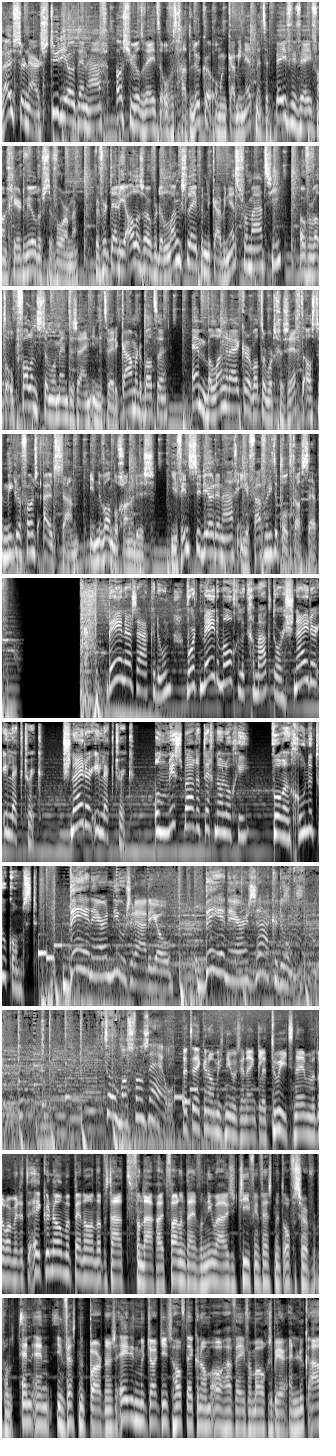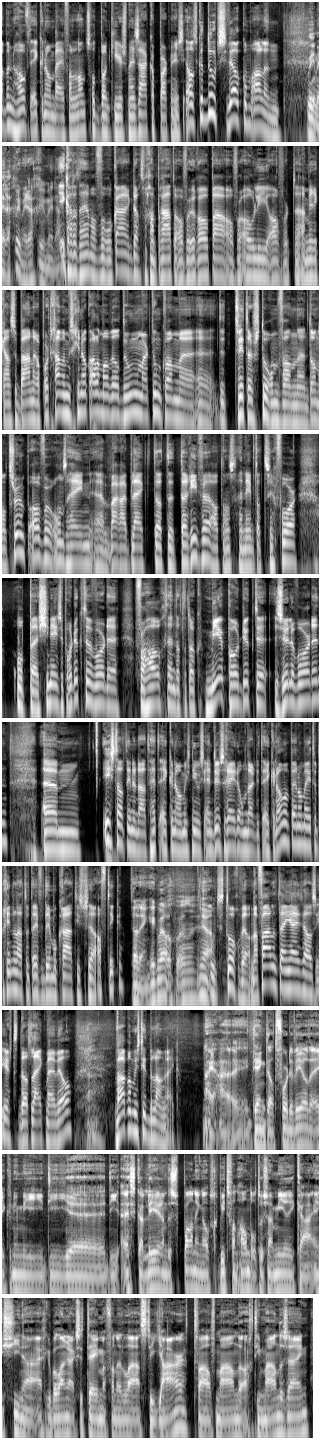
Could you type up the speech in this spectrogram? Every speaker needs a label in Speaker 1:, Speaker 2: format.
Speaker 1: Luister naar Studio Den Haag als je wilt weten of het gaat lukken om een kabinet met de PVV van Geert Wilders te vormen. We vertellen je alles over de langslepende kabinetsformatie, over wat de opvallendste momenten zijn in de Tweede Kamerdebatten en belangrijker wat er wordt gezegd als de microfoons uitstaan, in de wandelgangen dus. Je vindt Studio Den Haag in je favoriete podcast-app.
Speaker 2: BNR Zaken doen wordt mede mogelijk gemaakt door Schneider Electric. Schneider Electric. Onmisbare technologie voor een groene toekomst.
Speaker 3: BNR Nieuwsradio. BNR Zaken doen. Thomas van Zeil.
Speaker 4: Het economisch nieuws en enkele tweets nemen we door met het economenpanel. En dat bestaat vandaag uit Valentijn van Nieuwenhuizen, Chief Investment Officer van NN Investment Partners. Edin Mujadjic, hoofdeconoom OHV Vermogensbeheer. En Luc Aben, hoofdeconoom bij Van Landschot Bankiers. Mijn zakenpartner is Elske Doets. Welkom allen.
Speaker 5: Goedemiddag.
Speaker 6: Goedemiddag. Goedemiddag.
Speaker 4: Ik had het helemaal voor elkaar. Ik dacht, we gaan praten over Europa, over olie, over het Amerikaanse banenrapport. Gaan we misschien ook allemaal wel doen. Maar toen kwam uh, de Twitterstorm van uh, Donald Trump over ons heen. Uh, waaruit blijkt dat de tarieven althans hij neemt dat zich voor, op Chinese producten worden verhoogd en dat het ook meer producten zullen worden. Um, is dat inderdaad het economisch nieuws en dus reden om daar dit economenpanel mee te beginnen? Laten we het even democratisch uh, aftikken.
Speaker 6: Dat denk ik wel.
Speaker 5: Toch wel
Speaker 6: ja.
Speaker 4: Goed, toch wel. Nou, Valentijn, jij zei als eerste, dat lijkt mij wel. Ja. Waarom is dit belangrijk?
Speaker 6: Nou ja, ik denk dat voor de wereldeconomie die, uh, die escalerende spanning op het gebied van handel tussen Amerika en China eigenlijk het belangrijkste thema van het laatste jaar, 12 maanden, 18 maanden zijn.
